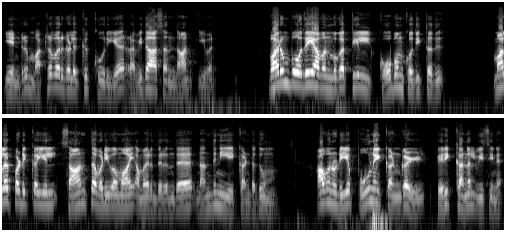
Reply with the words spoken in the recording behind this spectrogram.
என்று மற்றவர்களுக்கு கூறிய ரவிதாசன்தான் இவன். வரும்போதே அவன் முகத்தில் கோபம் கொதித்தது. மலர்படுக்கையில் சாந்த வடிவமாய் அமர்ந்திருந்த நந்தினியைக் கண்டதும் அவனுடைய பூனை கண்கள் வெறிக்கனல் வீசின.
